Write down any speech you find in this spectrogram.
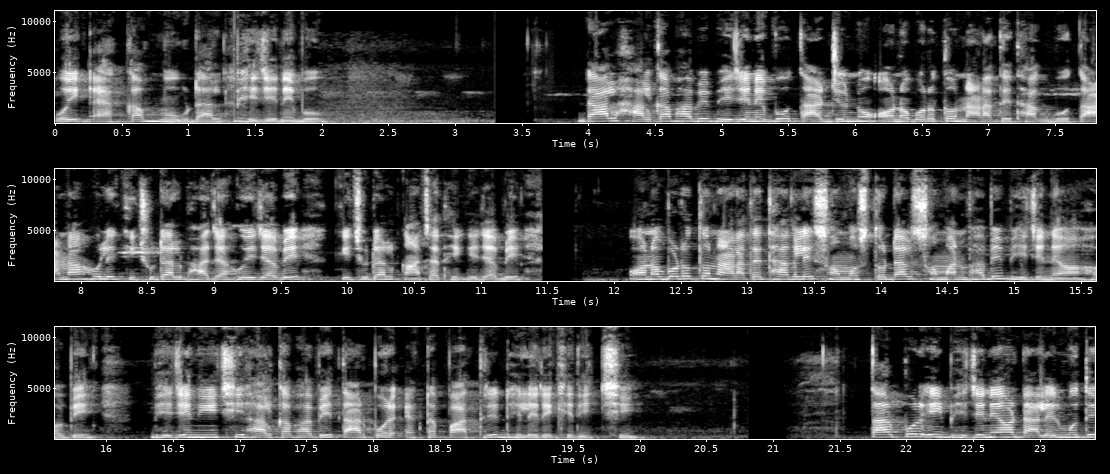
ওই এক কাপ মুগ ডাল, ভেজে নেব। ডাল হালকাভাবে ভেজে নেব, তার জন্য অনবরত নাড়াতে থাকব। তা না হলে কিছু ডাল ভাজা হয়ে যাবে, কিছু ডাল কাঁচা থেকে যাবে। অনবরত নাড়াতে থাকলে সমস্ত ডাল সমানভাবে ভেজে নেওয়া হবে। ভেজে নিয়েছি হালকাভাবে, তারপর একটা পাত্রে ঢেলে রেখে দিচ্ছি। তারপর এই ভেজে নেওয়া ডালের মধ্যে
